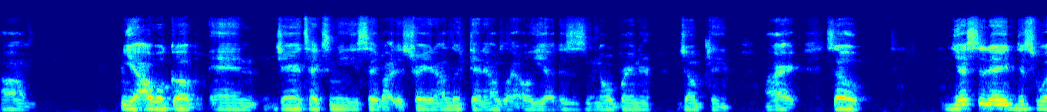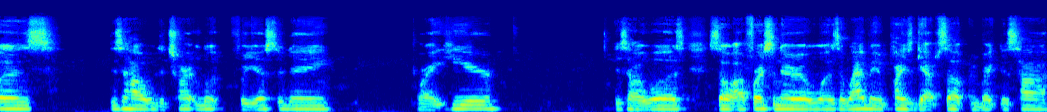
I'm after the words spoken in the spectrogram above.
Um, yeah, I woke up and Jaren texted me, he said about this trade, and I looked at it, I was like, oh yeah, this is a no-brainer jumped in. All right. So yesterday, this was this is how the chart looked for yesterday. Right here. This is how it was. So our first scenario was if price gaps up and break this high,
